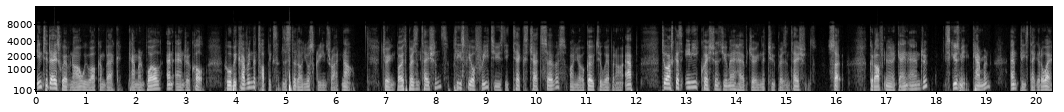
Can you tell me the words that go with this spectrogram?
In today's webinar, we welcome back Cameron Boyle and Andrew Cole, who will be covering the topics listed on your screens right now. During both presentations, please feel free to use the text chat service on your GoToWebinar app to ask us any questions you may have during the two presentations. So, good afternoon again, Andrew. Excuse me, Cameron, and please take it away.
